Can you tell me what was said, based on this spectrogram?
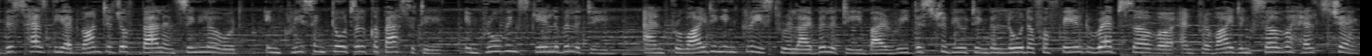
This has the advantage of balancing load, increasing total capacity, improving scalability, and providing increased reliability by redistributing the load of a failed web server and providing server health check.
